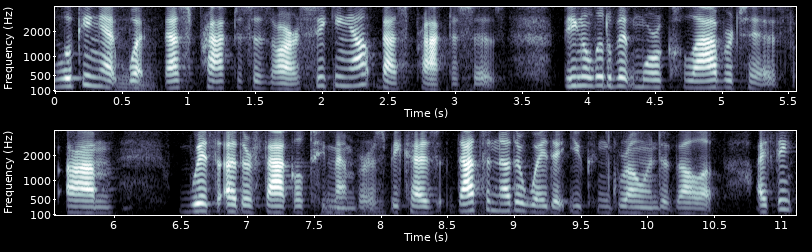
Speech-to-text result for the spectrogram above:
looking at what best practices are, seeking out best practices, being a little bit more collaborative um, with other faculty members, because that's another way that you can grow and develop. I think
